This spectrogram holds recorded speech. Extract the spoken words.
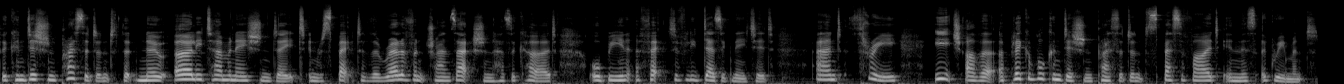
The condition precedent that no early termination date in respect of the relevant transaction has occurred or been effectively designated. And 3. Each other applicable condition precedent specified in this agreement.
